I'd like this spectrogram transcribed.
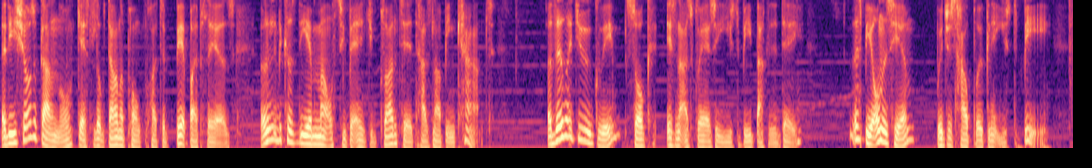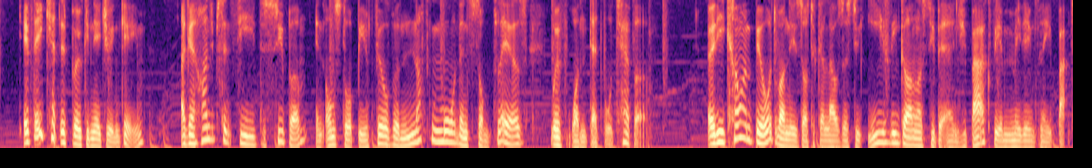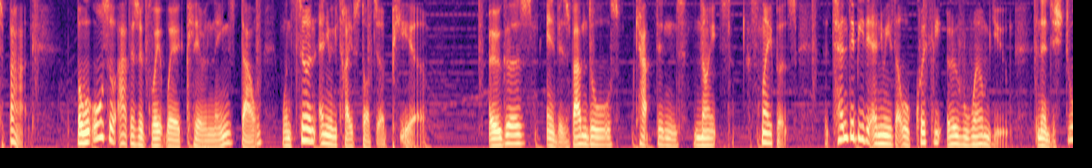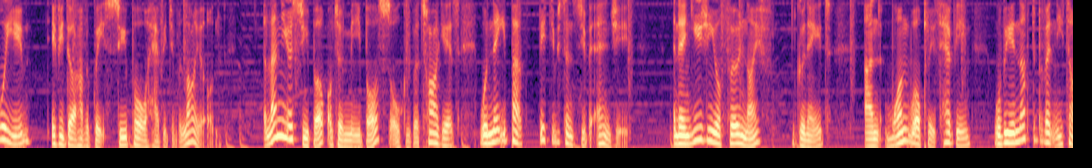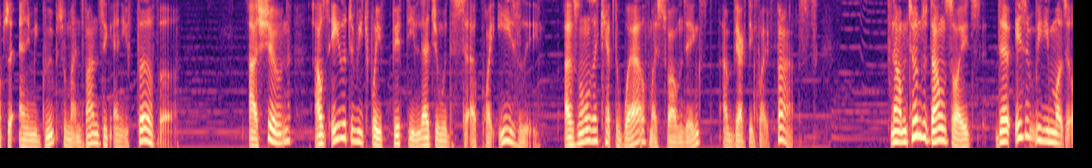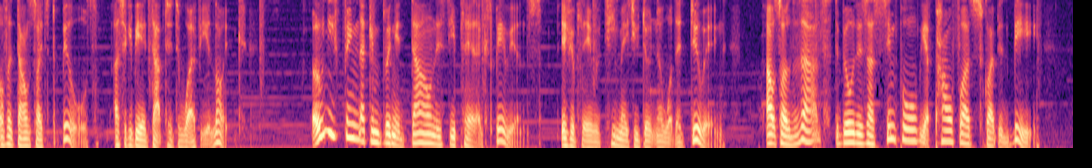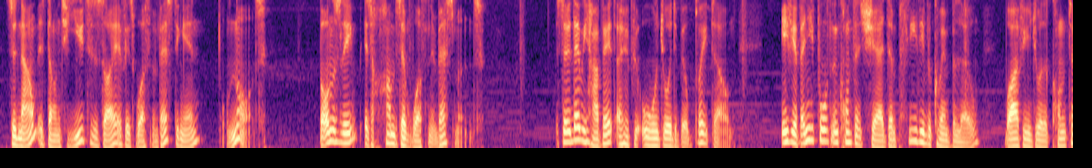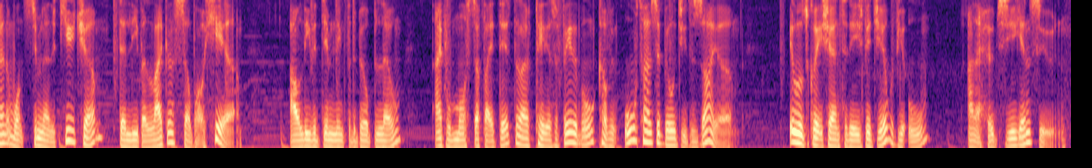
The Shards of gets looked down upon quite a bit by players only because the amount of super energy granted has now been capped. Although I do agree SOG isn't as great as it used to be back in the day, let's be honest here with just how broken it used to be. If they kept this broken nature in game, I can 100% see the super in Onslaught being filled with nothing more than SOG players with one Deadfall Tether. The current build around the exotic allows us to easily garner super energy back via melee grenade back to back, but will also act as a great way of clearing lanes down when certain enemy types start to appear. Ogres, Invis Vandals, Captains, Knights, and Snipers tend to be the enemies that will quickly overwhelm you and then destroy you if you don't have a great super or heavy to rely on. Landing your super onto a mini boss or group of targets will net you back 50% super energy, and then using your throw knife, grenade, and one well placed heavy will be enough to prevent these types of enemy groups from advancing any further. As shown, I was able to reach wave 50 legend with this setup quite easily, as long as I kept aware of my surroundings and reacting quite fast. Now in terms of downsides, there isn't really much of a downside to the build, as it can be adapted to whatever you like. The only thing that can bring it down is the player experience, if you're playing with teammates who don't know what they're doing. Outside of that, the build is as simple yet powerful as described it to be, so now it's down to you to decide if it's worth investing in or not. But honestly, it's 100% worth an investment. So there we have it, I hope you all enjoyed the build breakdown. If you have any thoughts on the content shared, then please leave a comment below. While if you enjoy the content and want similar in the future, then leave a like and sub out here. I'll leave a dim link for the build below. And for more stuff like this, then I have playlists available covering all types of builds you desire. It was great sharing today's video with you all, and I hope to see you again soon.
